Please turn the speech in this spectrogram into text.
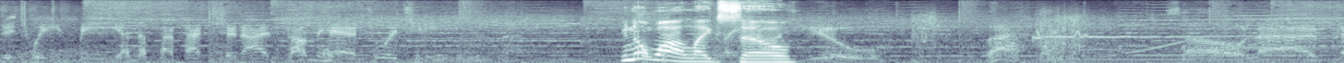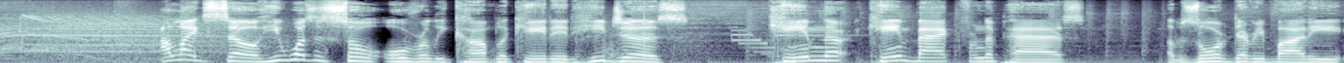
between me and the perfection I've come here to achieve. You know why I like Cell? You. So let's I like Cell. He wasn't so overly complicated. He just came the came back from the past, absorbed everybody,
